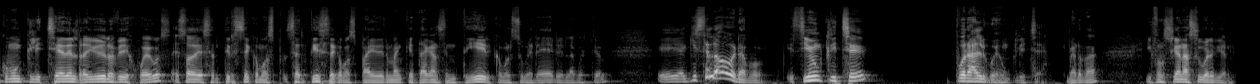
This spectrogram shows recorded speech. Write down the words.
como un cliché del review de los videojuegos, eso de sentirse como, sentirse como Spider-Man, que te hagan sentir como el superhéroe, la cuestión. Eh, aquí se logra, po. Y si es un cliché, por algo es un cliché, ¿verdad? Y funciona súper bien.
